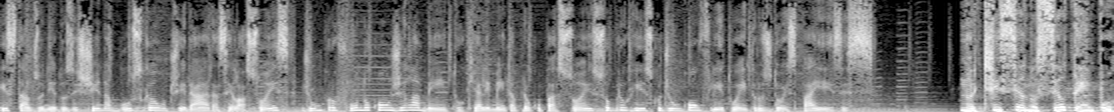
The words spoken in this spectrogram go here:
Estados Unidos e China buscam tirar as relações de um profundo congelamento que alimenta preocupações sobre o risco de um conflito entre os dois países. Notícia no seu tempo.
